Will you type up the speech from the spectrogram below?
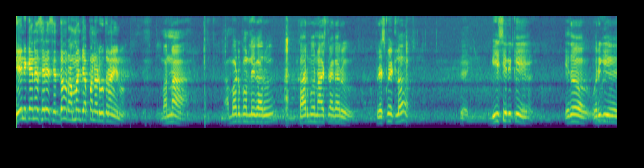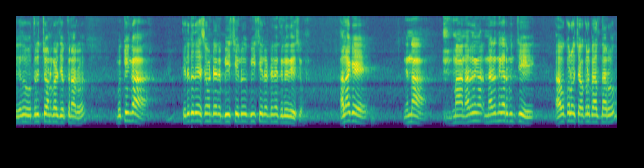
దేనికైనా సరే సిద్ధం రమ్మని చెప్పని అడుగుతున్నా నేను. మొన్న అంబటి మురళి గారు కార్మూర్ నాశ్రా గారు ప్రెస్ మీట్లో బీసీలకి ఏదో ఒరిగి ఏదో ఉద్ధరించామని కూడా చెప్తున్నారు. ముఖ్యంగా తెలుగుదేశం అంటేనే బీసీలు బీసీలు అంటేనే తెలుగుదేశం. అలాగే నిన్న మా నరేంద్ర నరేంద్ర గారి గురించి అవకలు చౌకలు వెళ్తున్నారు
